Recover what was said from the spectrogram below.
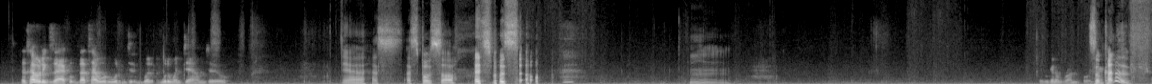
That's how it exactly. That's how it would would would have went down too. yeah, I, s- I suppose so. I suppose so. Hmm. Okay, we're gonna run for it. So I'm kind of,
